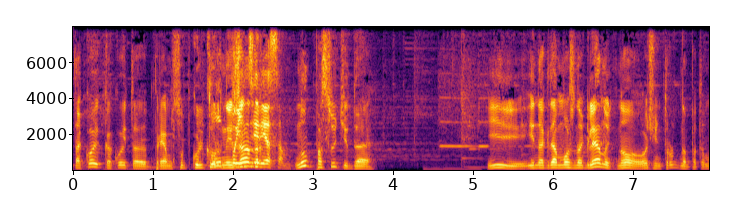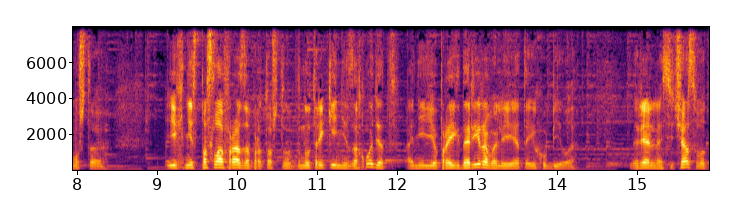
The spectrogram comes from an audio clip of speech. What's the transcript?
такой какой-то прям Клуб субкультурный по жанр. интересам. Ну, по сути, да. И иногда можно глянуть, но очень трудно, потому что их не спасла фраза про то, что внутрики не заходят, они ее проигнорировали, и это их убило. Реально, сейчас вот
